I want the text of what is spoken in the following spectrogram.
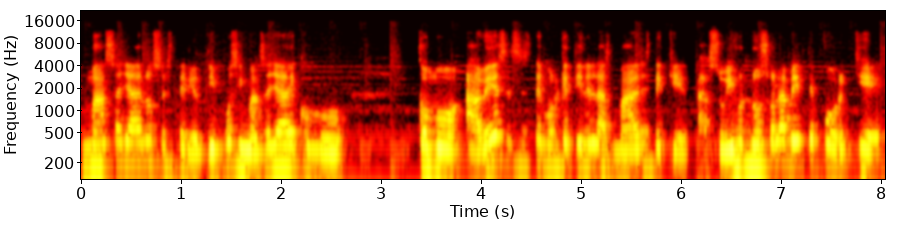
más allá de los estereotipos y más allá de cómo como a veces ese temor que tienen las madres de que a su hijo no solamente porque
